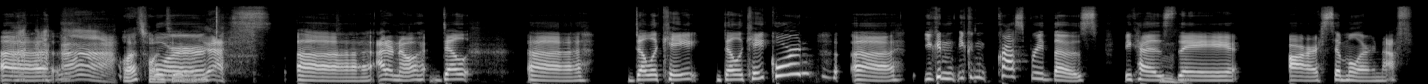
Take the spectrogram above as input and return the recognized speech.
ah, Well, that's fun Or- too. yes. Uh, I don't know, del, uh, delicate, delicate corn. Uh, you can you can crossbreed those because Mhm. they are similar enough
